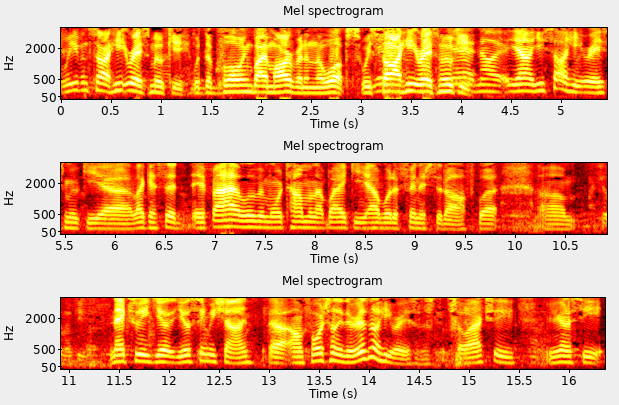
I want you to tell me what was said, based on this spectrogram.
We even saw Heat Race Mookie with the blowing by Marvin and the whoops. We saw Heat Race Mookie. Yeah, no, yeah, you saw Heat Race Mookie. Uh, like I said, if I had a little bit more time on that bike, yeah, I would have finished it off. But um, next week you'll, you'll see me shine. Uh, unfortunately, there is no heat races, so actually you're gonna see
